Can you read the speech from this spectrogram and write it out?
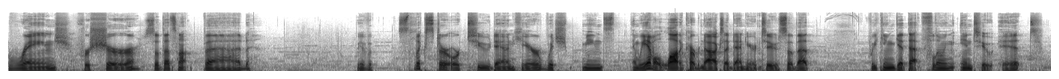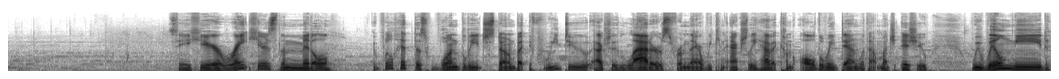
range for sure. So that's not bad. We have a slickster or two down here, which means and we have a lot of carbon dioxide down here too, so that we can get that flowing into it. See here, right here's the middle. It will hit this one bleach stone, but if we do actually ladders from there, we can actually have it come all the way down without much issue. We will need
